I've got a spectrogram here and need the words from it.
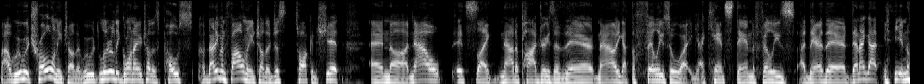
uh, we were trolling each other. We were literally going on each other's posts, not even following each other, just talking shit. And uh, now it's like now the Padres are there. Now you got the Phillies, who I, I can't stand the Phillies. Uh, They're there. Then I got you know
